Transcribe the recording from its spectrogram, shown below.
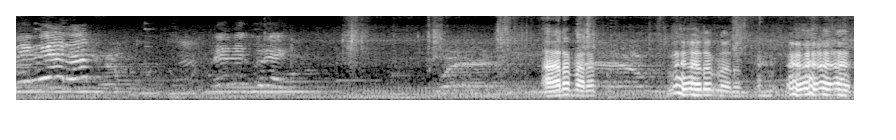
Lele Arab. Arab Arab. Arab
